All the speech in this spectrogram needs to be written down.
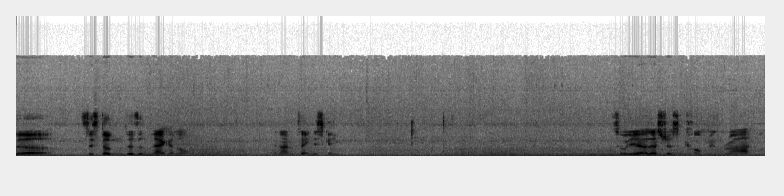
the system doesn't lag at all. And I'm playing this game. So yeah, let's just come in right here.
